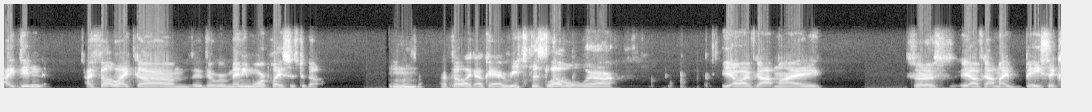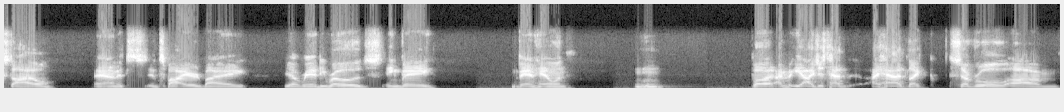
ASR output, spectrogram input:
I didn't. I felt like um, there, there were many more places to go. Mm-hmm. I felt like okay, I reached this level where, you know, I've got my sort of yeah, I've got my basic style, and it's inspired by you know Randy Rhoads, Yngwie, Van Halen. Mm-hmm. But I'm yeah, I just had I had like several um,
